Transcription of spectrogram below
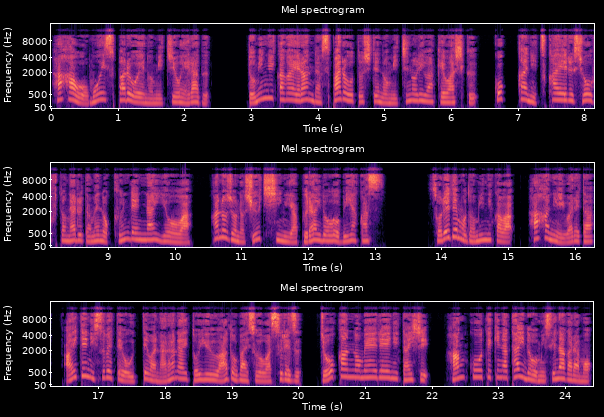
母を思いスパローへの道を選ぶ。ドミニカが選んだスパローとしての道のりは険しく、国家に仕える娼婦となるための訓練内容は、彼女の羞恥心やプライドを脅かす。それでもドミニカは母に言われた相手に全てを売ってはならないというアドバイスを忘れず、上官の命令に対し反抗的な態度を見せながらも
